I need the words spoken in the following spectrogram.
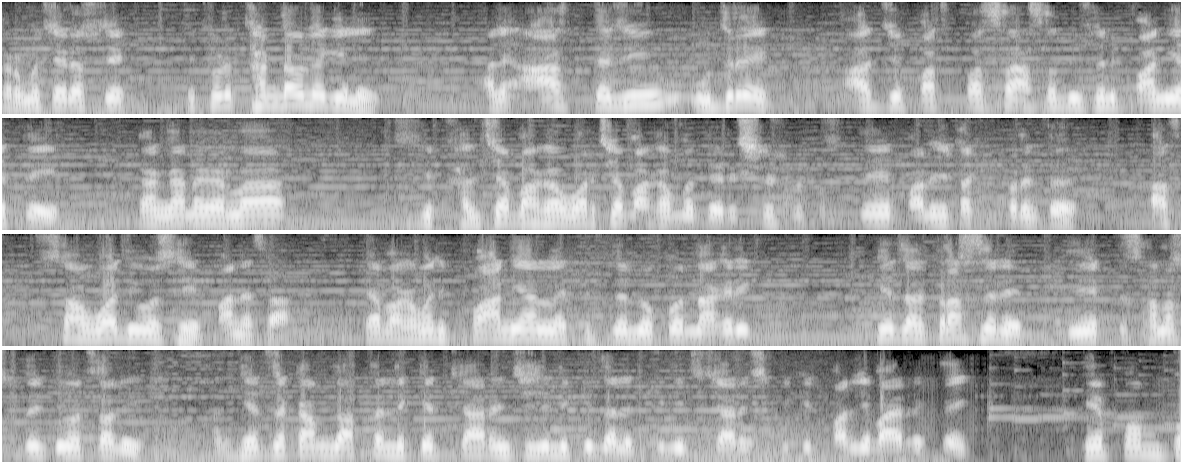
कर्मचारी असू दे ते थोडे थंडावले गेले. आणि आज त्याची उद्रेक आज जे पाच पाच सहा सहा दिवसांनी पाणी येते गंगानगरला जे खालच्या भागा वरच्या भागामध्ये रिस्ट्रेशन ते पाण्याच्या टाकीपर्यंत आज सहावा दिवस आहे पाण्याचा. त्या भागामध्ये पाणी आणलंय तिथले लोक नागरिक हे झाले त्रास झाले एक तर सणासुद्धा दिवस चालू आहे. आणि हे जे काम आता लिकेज चार इंची जे लिकेज झाले तीन इंची चार इंची लिकेज पाणी बाहेर निघते हे पंप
